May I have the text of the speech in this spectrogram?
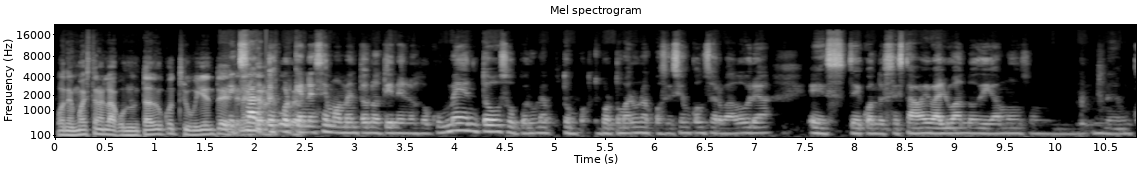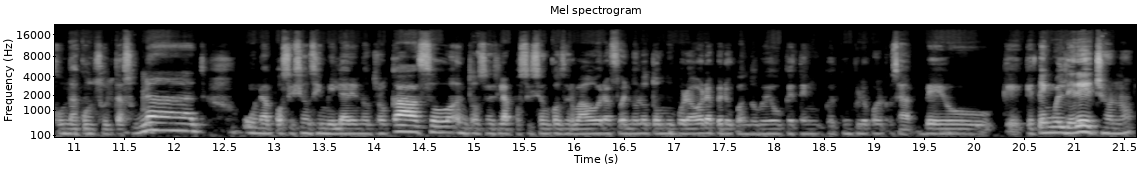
o demuestran la voluntad de un contribuyente. De Exacto, es porque en ese momento no tienen los documentos o por, una, por tomar una posición conservadora este, cuando se estaba evaluando, digamos, una, consulta SUNAT, una posición similar en otro caso, entonces la posición conservadora fue no lo tomo por ahora, pero cuando veo que tengo que cumplo con, o sea, veo que, que tengo el derecho, ¿no?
